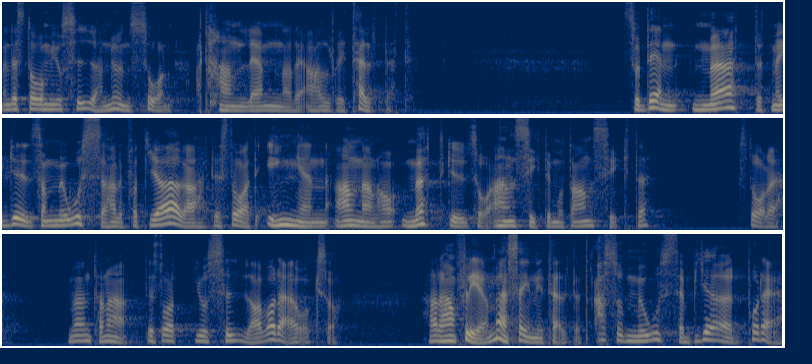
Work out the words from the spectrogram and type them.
Men det står om Josua, Nuns son, att han lämnade aldrig tältet. Så den mötet med Gud som Mose hade fått göra, det står att ingen annan har mött Gud så ansikte mot ansikte. Står det. Vänta här. Det står att Josua var där också. Hade han fler med sig in i tältet? Alltså Mose bjöd på det.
